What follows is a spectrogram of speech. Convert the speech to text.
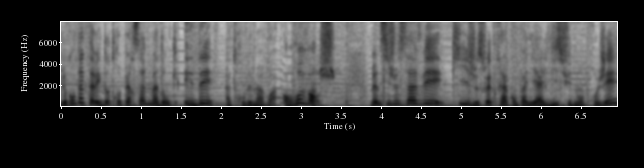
Le contact avec d'autres personnes m'a donc aidé à trouver ma voie. En revanche, même si je savais qui je souhaiterais accompagner à l'issue de mon projet,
